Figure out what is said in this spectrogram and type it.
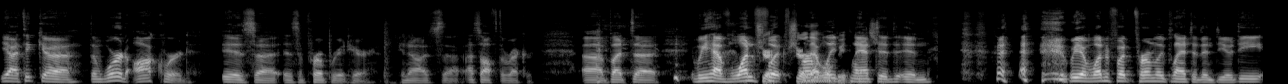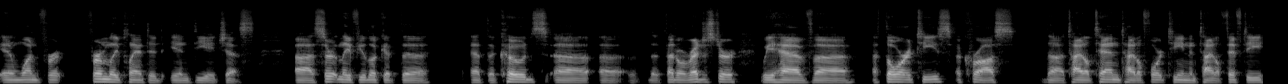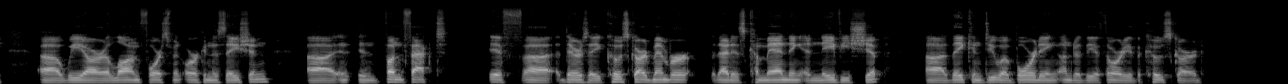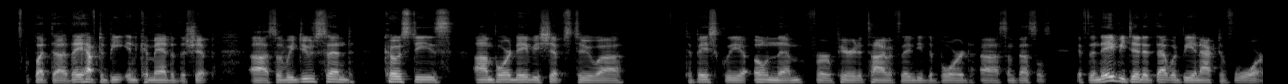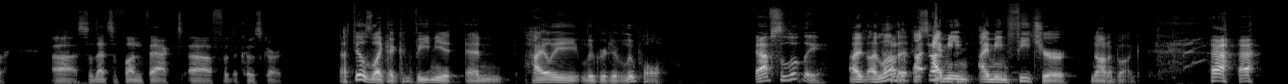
Yeah, I think uh, the word awkward is uh, is appropriate here. You know, it's uh, that's off the record. Uh, but uh, we have one sure, foot sure, firmly planted in. we have one foot firmly planted in DoD and one foot firmly planted in DHS. Uh, certainly, if you look at the at the codes, uh, uh, the Federal Register, we have uh, authorities across the Title 10, Title 14, and Title 50. Uh, we are a law enforcement organization. Uh, in, in, fun fact, if uh, there's a Coast Guard member that is commanding a Navy ship, they can do a boarding under the authority of the Coast Guard, but they have to be in command of the ship. so we do send coasties on board Navy ships to to basically own them for a period of time if they need to board uh, some vessels. If the Navy did it, that would be an act of war. Uh, so that's a fun fact uh, for the Coast Guard. That feels like a convenient and highly lucrative loophole. Absolutely, I, I love 100%. it. I, I, mean, I mean, feature, not a bug.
